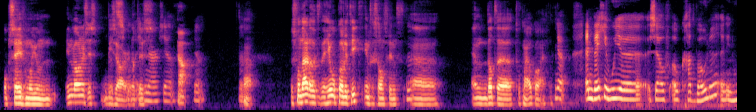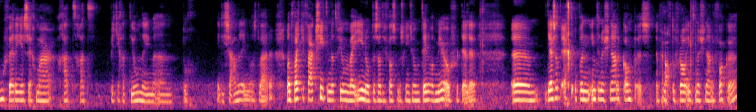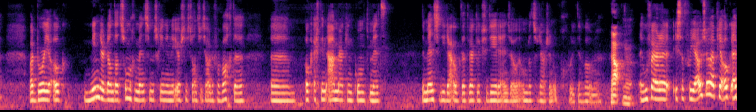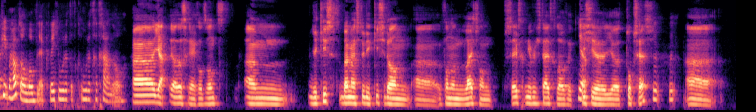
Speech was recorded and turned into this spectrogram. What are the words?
op 7 miljoen inwoners is Dat bizar. is Dat is, ja. Ja. ja. Dus vandaar dat ik het heel politiek interessant vind. Hm. Eh, en dat eh, trok mij ook wel eigenlijk. Ja, en weet je hoe je zelf ook gaat wonen en in hoeverre je zeg maar gaat, gaat, een beetje gaat deelnemen aan toch ja, die samenleving als het ware. Want wat je vaak ziet, en dat viel me bij Ian op, daar zal hij vast misschien zo meteen wat meer over vertellen. Ehm, jij zat echt op een internationale campus en volgde vooral internationale vakken. Waardoor je ook minder dan dat sommige mensen misschien in de eerste instantie zouden verwachten, ehm, ook echt in aanmerking komt met de mensen die daar ook daadwerkelijk studeren en zo, omdat ze daar zijn opgegroeid en wonen. Ja, Ja. En hoe ver eh, is dat voor jou zo? Heb je, ook, heb je überhaupt al een woonplek? Weet je hoe dat, hoe dat gaat gaan al? Eh, ja, ja, dat is geregeld. Want ehm, je kiest, bij mijn studie kies je dan eh, van een lijst van 70 universiteiten, geloof ik, Ja. kies je je top 6. Hm, hm.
